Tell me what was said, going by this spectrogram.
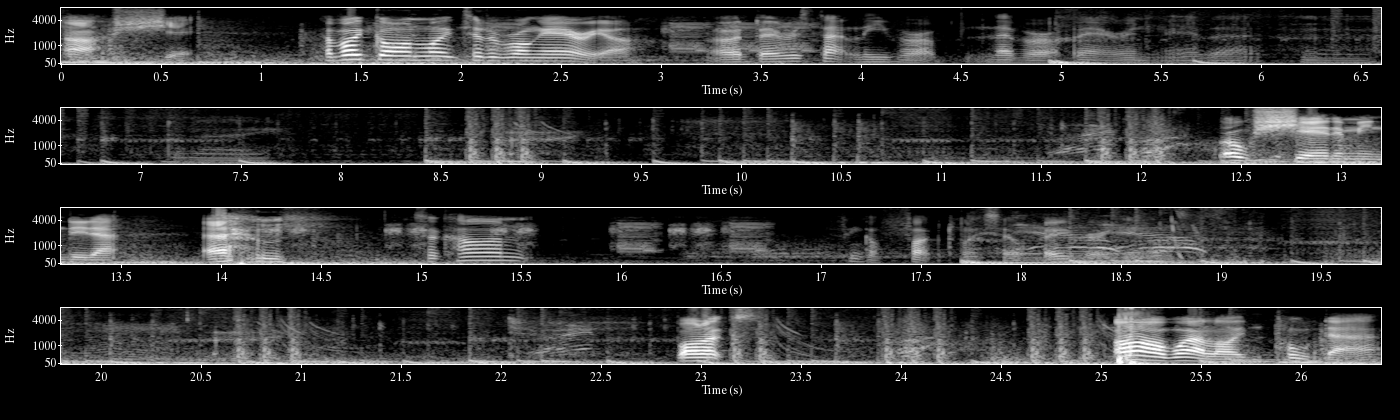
Ah, oh, shit. Have I gone, like, to the wrong area? Oh, there is that lever up, lever up there, isn't there? Oh shit, I didn't mean to do that. Um, so I can't... I think I fucked myself over again. Bollocks! Oh, well, I pulled that.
